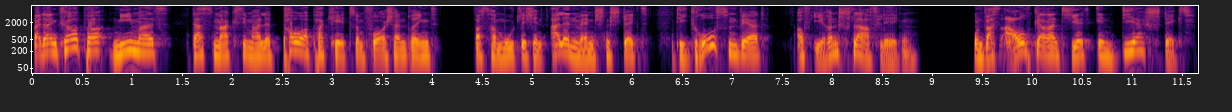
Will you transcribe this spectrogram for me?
Weil dein Körper niemals das maximale Powerpaket zum Vorschein bringt, was vermutlich in allen Menschen steckt, die großen Wert auf ihren Schlaf legen. Und was auch garantiert in dir steckt.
